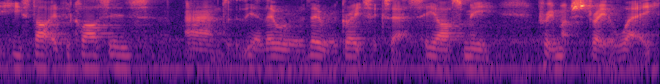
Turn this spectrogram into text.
he started the classes and yeah, they were they were a great success. He asked me pretty much straight away.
